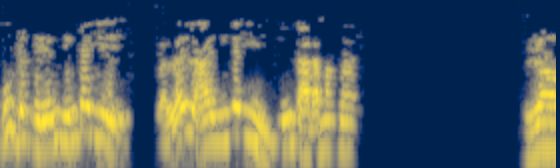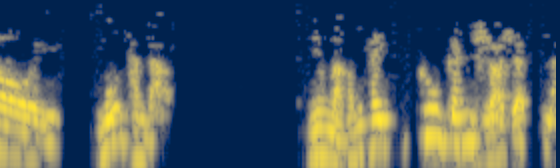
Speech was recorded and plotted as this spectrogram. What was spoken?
Muốn thực hiện những cái gì và lấy lại những cái gì chúng ta đã mất mát rồi, muốn thành đạo nhưng mà không thấy cứu cánh rõ rệt là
